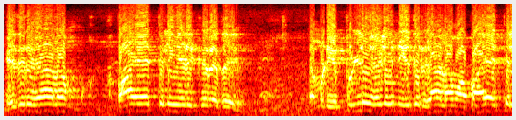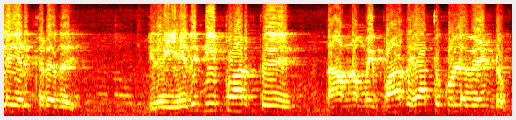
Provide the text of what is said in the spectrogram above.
எதிர்காலம் அபாயத்திலே இருக்கிறது. நம்முடைய பிள்ளைகளின் எதிர்காலம் அபாயத்திலே இருக்கிறது. இதை எதிர்நீ பார்த்து நாம் நம்மை பாதுகாத்துக் கொள்ள வேண்டும்.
